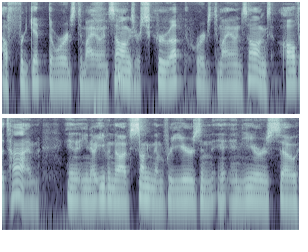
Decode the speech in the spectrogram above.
i'll forget the words to my own songs or screw up the words to my own songs all the time and you know even though i've sung them for years and, and years so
